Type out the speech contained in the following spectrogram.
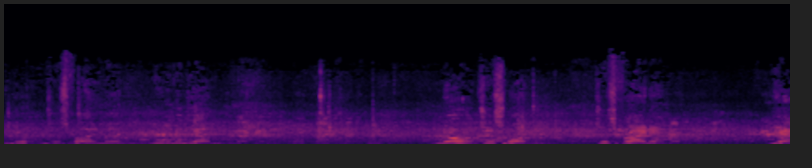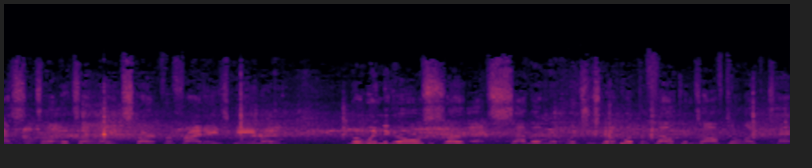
You're doing just fine, man. Doing a good job. We're not getting both nights next week. No, just one. Just Friday. Yes, it's a it's a late start for Friday's game. I, the Wendigo start at seven, which is going to put the Falcons off to like ten.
